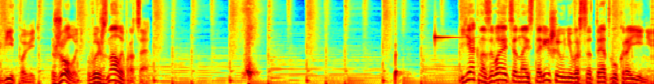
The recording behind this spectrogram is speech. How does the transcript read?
Відповідь Жолудь. Ви ж знали про це. Як називається найстаріший університет в Україні?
